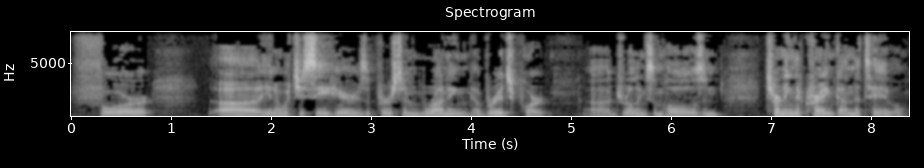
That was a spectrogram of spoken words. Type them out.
for uh, you know what you see here is a person running a Bridgeport, uh, drilling some holes and turning the crank on the table.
